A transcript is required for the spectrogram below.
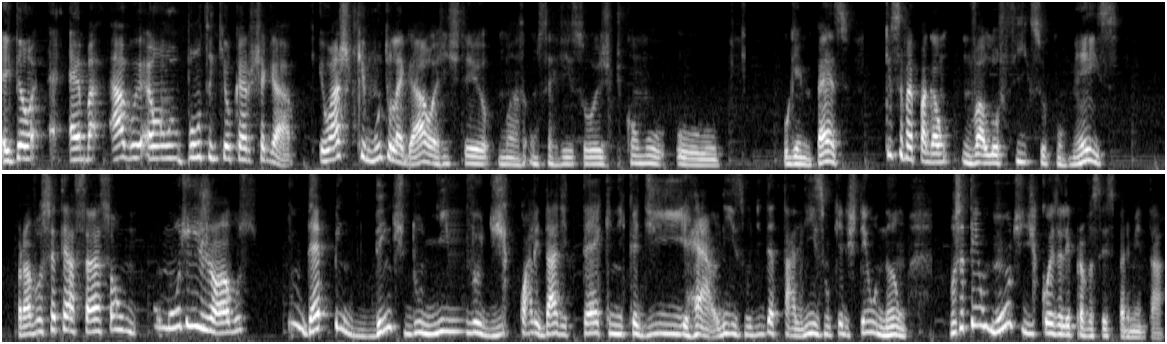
Então, é, é, é um ponto em que eu quero chegar. Eu acho que é muito legal a gente ter uma, um serviço hoje como o, o Game Pass, que você vai pagar um, um valor fixo por mês para você ter acesso a um, um, monte de jogos, independente do nível de qualidade técnica, de realismo, de detalhismo que eles têm ou não. Você tem um monte de coisa ali para você experimentar.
